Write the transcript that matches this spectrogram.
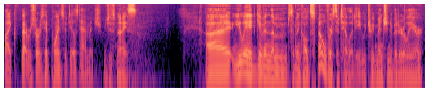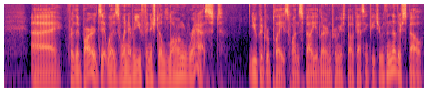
like that restores hit points or deals damage. which is nice. Uh, UA had given them something called spell versatility, which we mentioned a bit earlier. Uh, for the bards, it was whenever you finished a long rest, you could replace one spell you'd learned from your spellcasting feature with another spell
